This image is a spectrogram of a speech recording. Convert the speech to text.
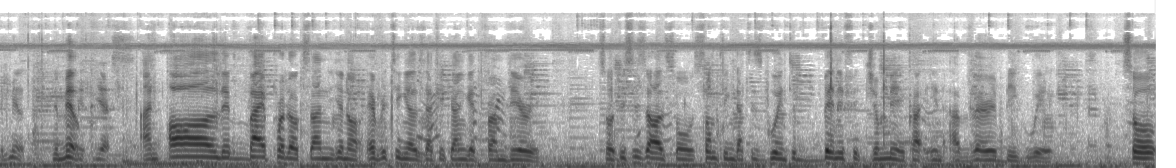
The milk. the milk Yes. and all the byproducts and you know everything else that you can get from dairy. So this is also something that is going to benefit Jamaica in a very big way. So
